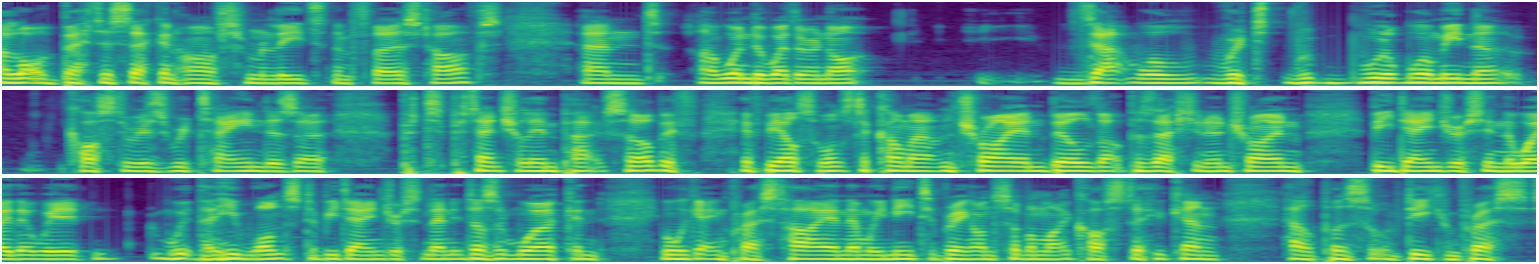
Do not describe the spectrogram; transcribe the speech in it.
a lot of better second halves from Leeds than first halves, and I wonder whether or not that will will, will mean that Costa is retained as a potential impact sub. If if Bielsa wants to come out and try and build up possession and try and be dangerous in the way that we that he wants to be dangerous, and then it doesn't work, and we're getting pressed high, and then we need to bring on someone like Costa who can help us sort of decompress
